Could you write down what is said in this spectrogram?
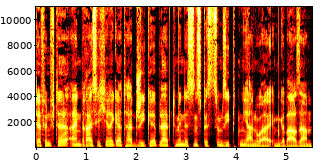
Der fünfte, ein 30-jähriger Tadschike, bleibt mindestens bis zum 7. Januar im Gewahrsam.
